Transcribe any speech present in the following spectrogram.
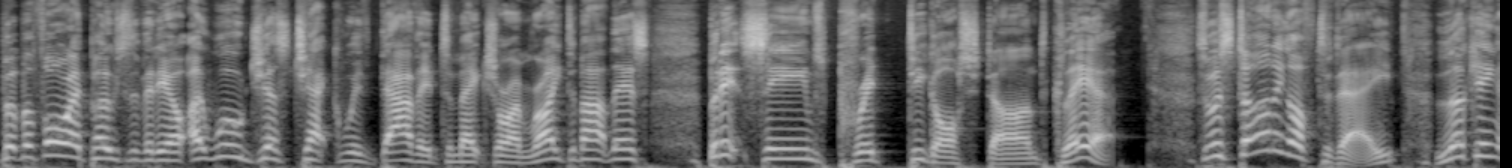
but before I post the video, I will just check with David to make sure I'm right about this, but it seems pretty gosh darned clear. So we're starting off today looking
